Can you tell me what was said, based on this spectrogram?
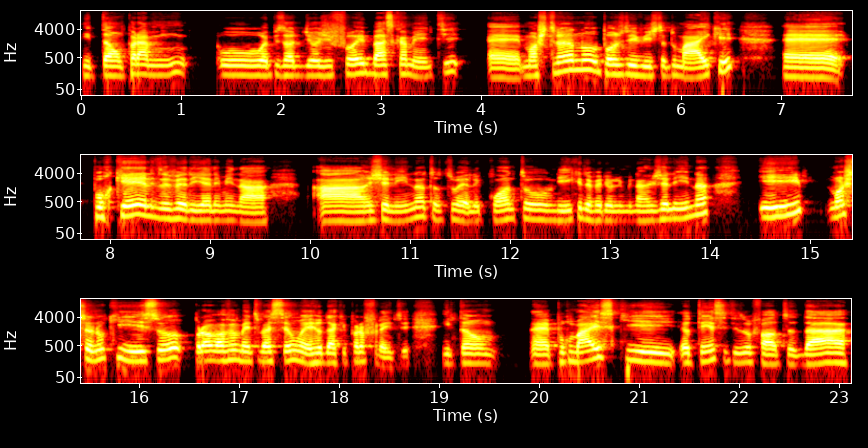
Então, para mim, o episódio de hoje foi basicamente é, mostrando o ponto de vista do Mike, é, por que ele deveria eliminar a Angelina, tanto ele quanto o Nick deveriam eliminar a Angelina, e mostrando que isso provavelmente vai ser um erro daqui para frente. Então, é, por mais que eu tenha sentido falta da,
